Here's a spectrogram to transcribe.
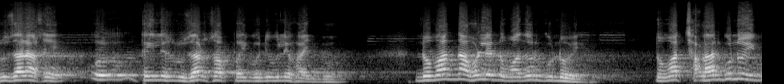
রোজা রাখে তাইলে রোজার সব পাইব নি বলে ভাইব। নমাজ না পড়লে নমাজের গুণ হইব। নমাজ ছাড়ার গুণ হইব।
